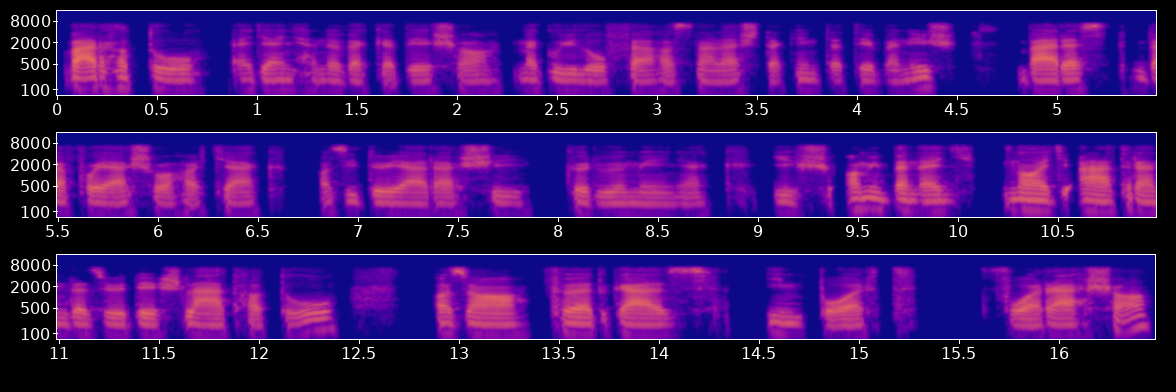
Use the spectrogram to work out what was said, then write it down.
Várható egy enyhe növekedés a megújuló felhasználás tekintetében is, bár ezt befolyásolhatják az időjárási körülmények is. Amiben egy nagy átrendeződés látható, az a földgáz import forrása.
